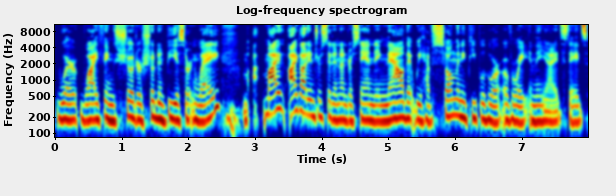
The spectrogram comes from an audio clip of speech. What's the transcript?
where why things should or shouldn't be a certain way. My I got interested in understanding now that we have so many people who are overweight in the United States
